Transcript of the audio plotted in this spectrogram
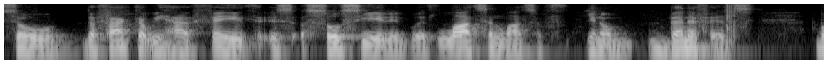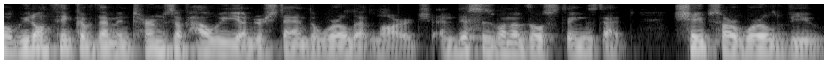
So the fact that we have faith is associated with lots and lots of you know benefits, but we don't think of them in terms of how we understand the world at large. And this is one of those things that shapes our worldview.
